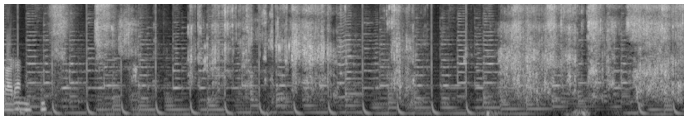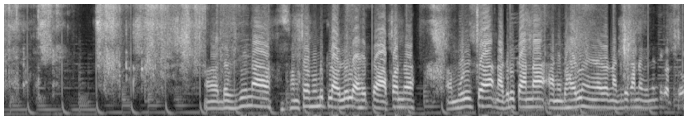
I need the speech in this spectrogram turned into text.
गाड्या नसतील. डस्टबिन स्मशानभूमीत लावलेले आहेत. आपण मूळच्या नागरिकांना आणि बाहेरून येणाऱ्या नागरिकांना विनंती करतो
